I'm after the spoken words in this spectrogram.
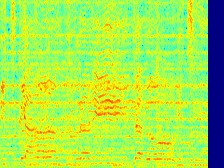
いつか二人たどり着く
